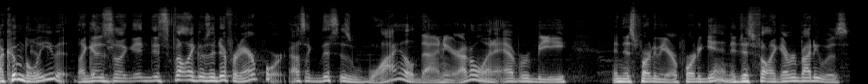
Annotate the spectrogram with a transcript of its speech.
I couldn't believe it. Like it was like it just felt like it was a different airport. I was like, this is wild down here. I don't want to ever be in this part of the airport again. It just felt like everybody was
